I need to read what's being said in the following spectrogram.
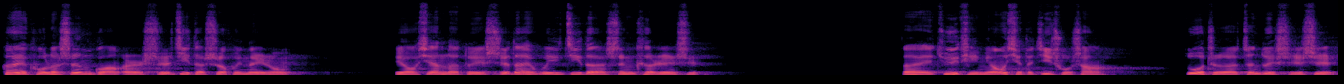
概括了深广而实际的社会内容。表现了对时代危机的深刻认识。在具体描写的基础上，作者针对时事，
